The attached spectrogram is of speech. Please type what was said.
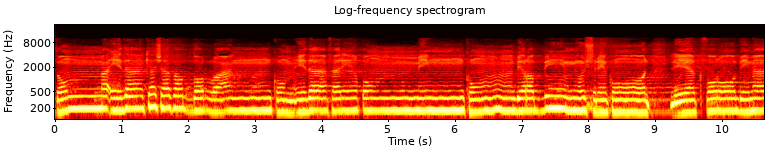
ثم إذا كشف الضر عنكم إذا فريق منكم بربهم يشركون ليكفروا بما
